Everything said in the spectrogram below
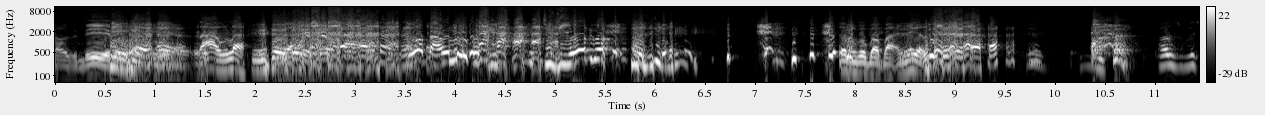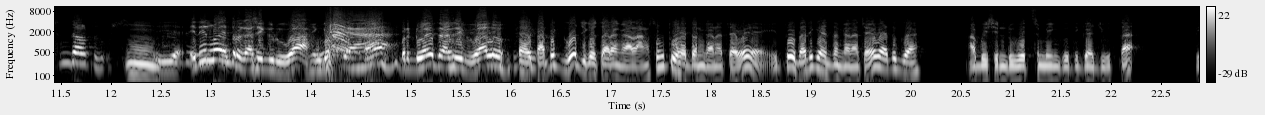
Tahu sendiri. Iya, Tahu lah. Gua tahu lu. Judion gua. Orang gua bapaknya kan. harus beli sendal tuh. Hmm. Iya. Ini lo interogasi kedua. Enggak ya. Berdua interogasi gua lu. Eh, tapi gue juga secara nggak langsung tuh hedon karena cewek. Itu tadi hedon karena cewek tuh gue. Habisin duit seminggu 3 juta, 5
